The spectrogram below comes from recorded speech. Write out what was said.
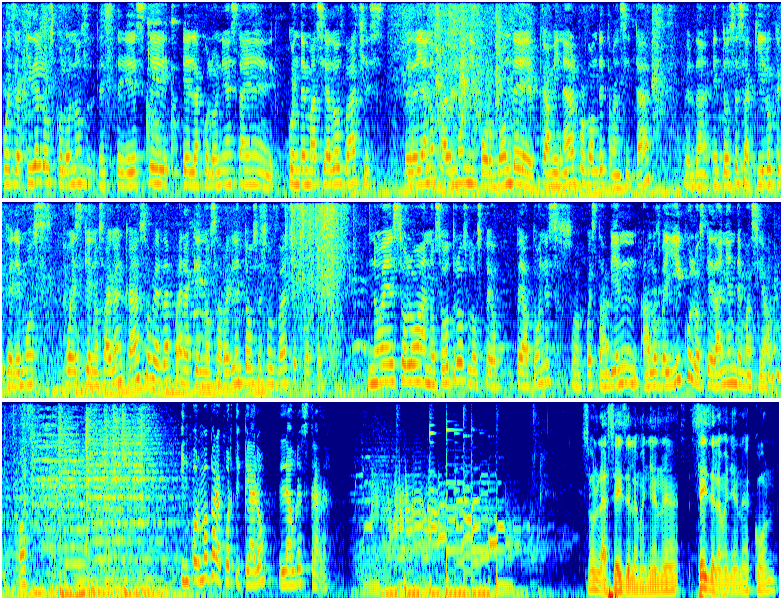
pues de aquí de los colonos este, es que eh, la colonia está eh, con demasiados baches, ¿verdad? Ya no sabemos ni por dónde caminar, por dónde transitar, ¿verdad? Entonces aquí lo que queremos, pues que nos hagan caso, ¿verdad? Para que nos arreglen todos esos baches, porque no es solo a nosotros los peatones, pues también a los vehículos que dañan demasiado. Informó para Fuerte y Claro Laura Estrada. Son las 6 de la mañana, 6 de la mañana con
